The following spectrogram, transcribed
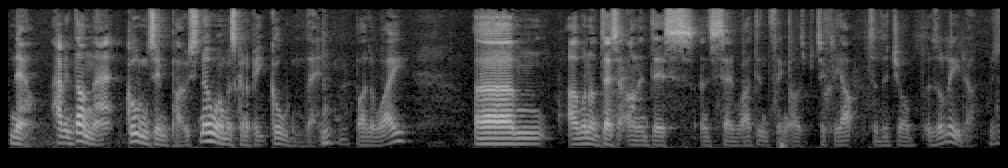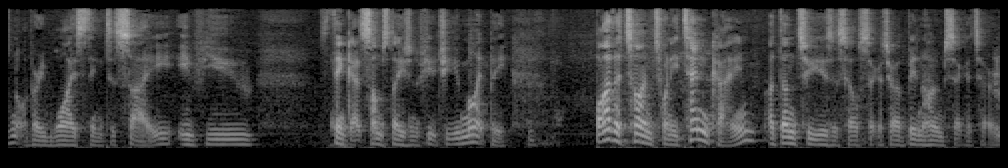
Now, having done that, Gordon's in post. No one was going to beat Gordon then, by the way. Um, I went on Desert Island Dis and said, well, I didn't think I was particularly up to the job as a leader, which is not a very wise thing to say if you think at some stage in the future you might be. By the time 2010 came, I'd done two years as health secretary, I'd been home secretary,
